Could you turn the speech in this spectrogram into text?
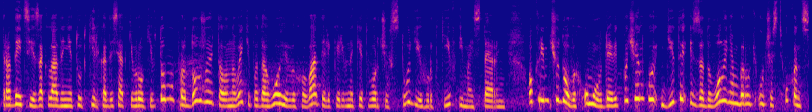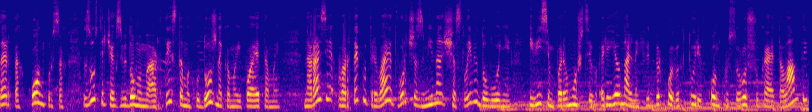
Традиції, закладені тут кілька десятків років тому, продовжують талановиті педагоги, вихователі, керівники творчих студій, гуртків і майстерень. Окрім чудових умов для відпочинку, діти із задоволенням беруть участь у концертах, конкурсах, зустрічах з відомими артистами, художниками і поетами. Наразі в Артеку триває творча зміна Щасливі долоні, і вісім переможців регіональних відбіркових турів конкурсу Розшукає таланти,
